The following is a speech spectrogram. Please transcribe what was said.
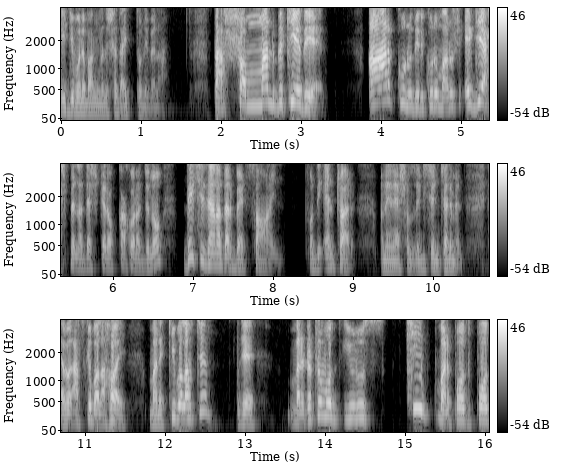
এই জীবনে বাংলাদেশে দায়িত্ব নেবে না। তার সম্মান বিকিয়ে দিয়ে আর কোনোদিন কোনো মানুষ এগিয়ে আসবে না দেশকে রক্ষা করার জন্য। This is another bad sign for the enter মানে ন্যাশনাল লেডিস এন্ড জেন্টলম্যান এবং আজকে বলা হয় মানে কি বলা হচ্ছে? যে মানে ডক্টর মোহাম্মদ ইউনুস কি মানে পদ পদ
